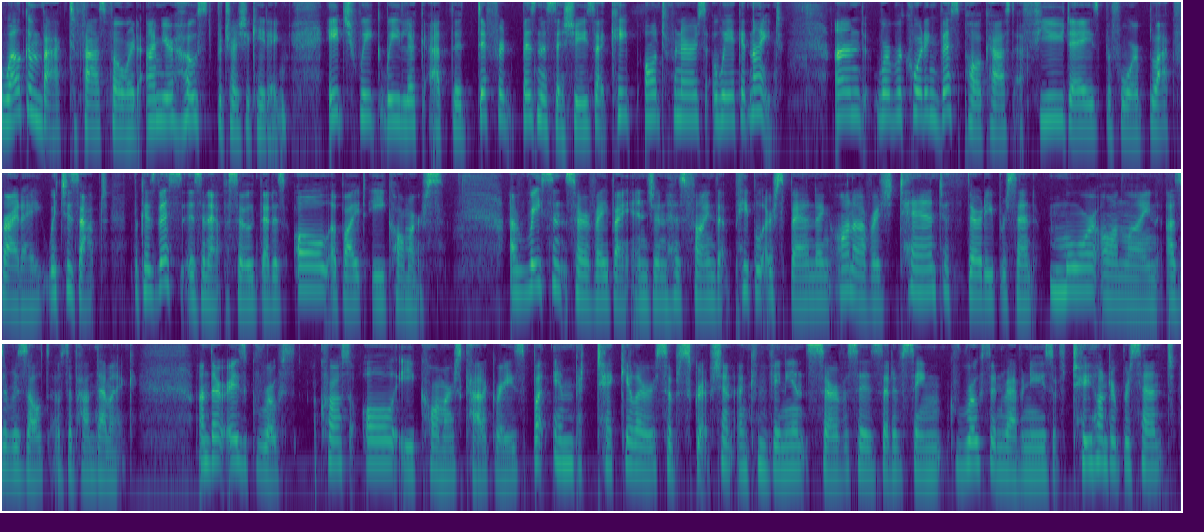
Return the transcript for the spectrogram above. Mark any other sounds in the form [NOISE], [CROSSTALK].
Welcome back to Fast Forward. I'm your host, Patricia Keating. Each week, we look at the different business issues that keep entrepreneurs awake at night. And we're recording this podcast a few days before Black Friday, which is apt because this is an episode that is all about e commerce. A recent survey by Engine has found that people are spending, on average, 10 to 30% more online as a result of the pandemic and there is growth across all e commerce categories, but in particular, subscription and convenience services that have seen growth in revenues of 200%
